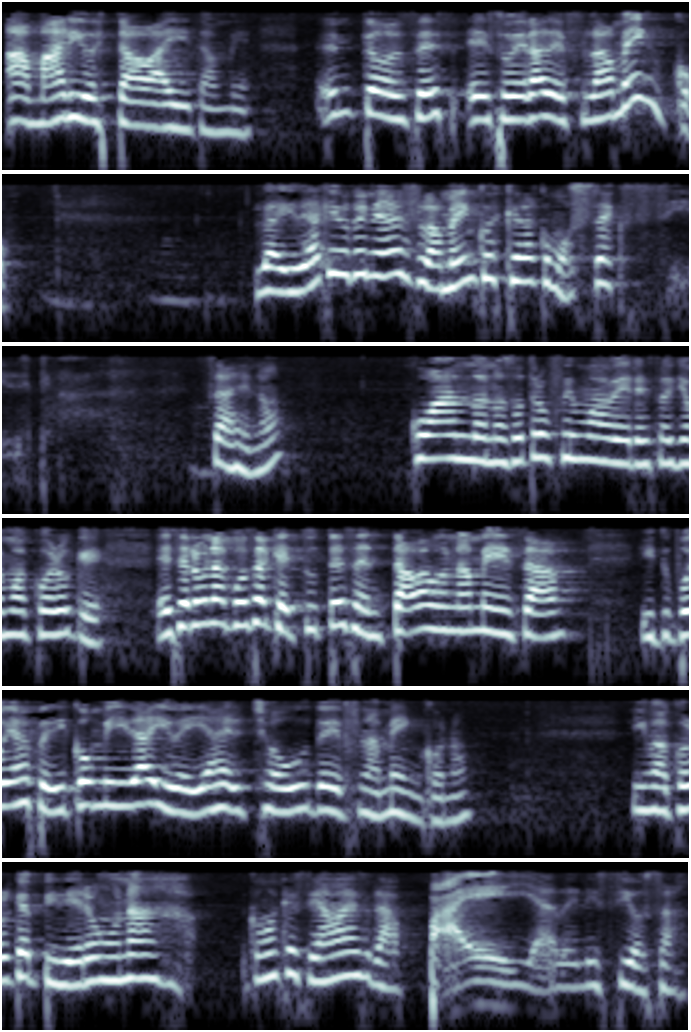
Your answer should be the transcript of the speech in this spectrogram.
A Mario estaba ahí también. Entonces, eso era de flamenco. La idea que yo tenía del flamenco es que era como sexy. ¿Sabes, no? Cuando nosotros fuimos a ver eso, yo me acuerdo que esa era una cosa que tú te sentabas en una mesa y tú podías pedir comida y veías el show de flamenco, ¿no? Y me acuerdo que pidieron una, ¿cómo es que se llama? La paella deliciosa.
